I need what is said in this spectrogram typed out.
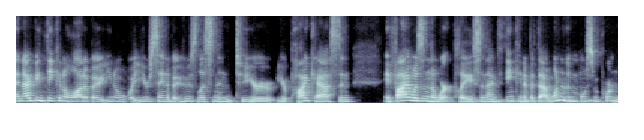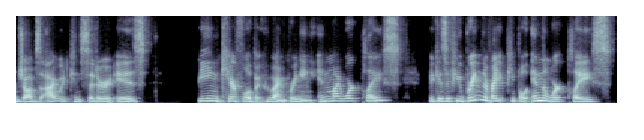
And I've been thinking a lot about, you know, what you're saying about who's listening to your your podcast and if I was in the workplace and I'm thinking about that, one of the most important jobs I would consider is being careful about who I'm bringing in my workplace. Because if you bring the right people in the workplace,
